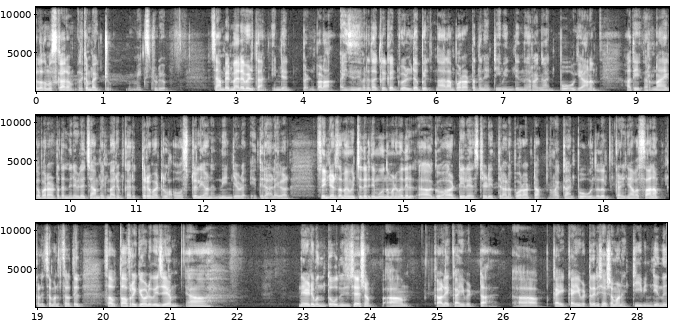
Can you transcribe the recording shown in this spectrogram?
ഹലോ നമസ്കാരം. Welcome back to mix studio. ചാമ്പ്യന്മാരെ വീഴ്ത്താൻ ഇന്ത്യൻ പെൺപട ഐ സി സി വനിതാ ക്രിക്കറ്റ് വേൾഡ് കപ്പിൽ നാലാം പോരാട്ടത്തിന് ടീം ഇന്ത്യ നിന്ന് ഇറങ്ങാൻ പോവുകയാണ്. അതി നിർണായക പോരാട്ടത്തിൽ നിലവിലെ ചാമ്പ്യന്മാരും കരുത്തരുമായിട്ടുള്ള ഓസ്ട്രേലിയയാണ് ഇന്ന് ഇന്ത്യയുടെ എതിരാളികൾ. സോ ഇന്ത്യൻ സമയം ഉച്ചതിരിഞ്ഞ് മൂന്ന് മണി മുതൽ ഗുവാഹട്ടിയിലെ സ്റ്റേഡിയത്തിലാണ് പോരാട്ടം നടക്കാൻ പോകുന്നത്. കഴിഞ്ഞ അവസാനം കളിച്ച മത്സരത്തിൽ സൗത്ത് ആഫ്രിക്കയോട് വിജയം നേടുമെന്ന് തോന്നിയ ശേഷം കളി കൈവിട്ട കൈ കൈവിട്ടതിന് ശേഷമാണ് ടീം ഇന്ത്യ ഇന്ന്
